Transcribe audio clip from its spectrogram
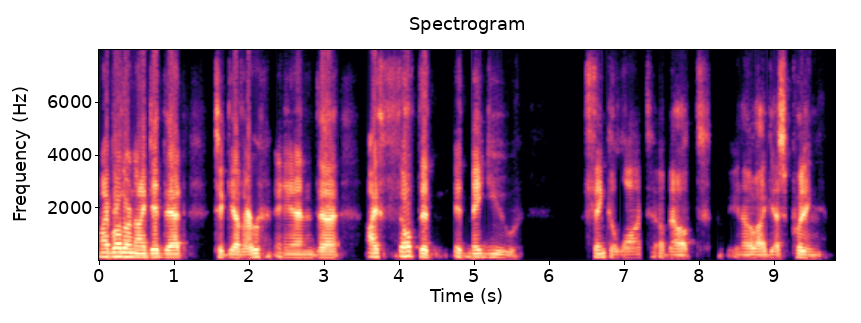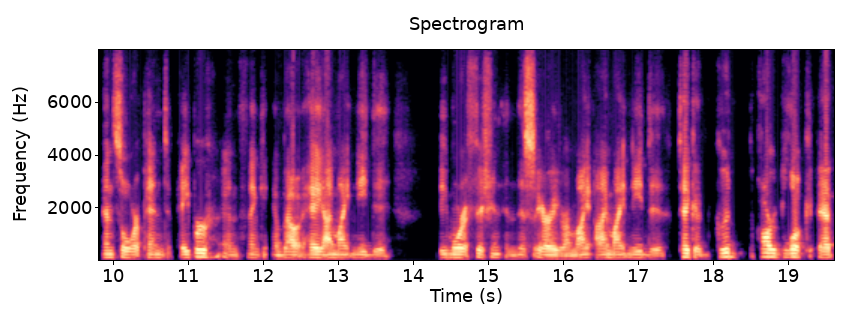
my brother and I did that together, and uh, I felt that it made you think a lot about, you know, I guess putting pencil or pen to paper and thinking about, hey, I might need to be more efficient in this area, or might I might need to take a good hard look at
